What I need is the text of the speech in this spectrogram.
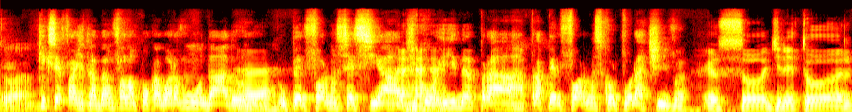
O que, que você faz de trabalho? Vamos falar um pouco agora, vamos mudar do é. o performance SA de corrida para performance corporativa. Eu sou diretor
